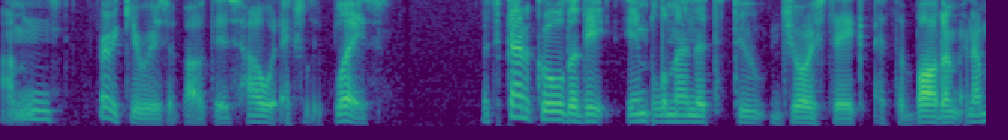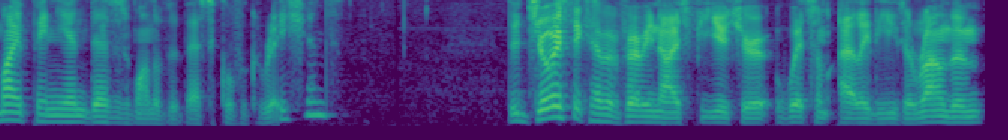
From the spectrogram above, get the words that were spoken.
I'm very curious about this how it actually plays. It's kind of cool that they implemented two joystick at the bottom and in my opinion this is one of the best configurations. The joysticks have a very nice feature with some LEDs around them.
